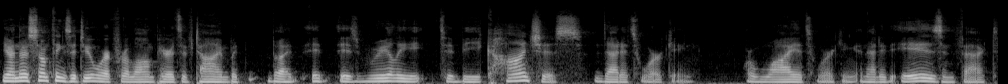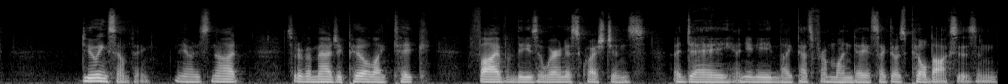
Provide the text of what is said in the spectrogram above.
You know, and there's some things that do work for long periods of time, but but it is really to be conscious that it's working or why it's working and that it is in fact doing something. You know, it's not sort of a magic pill like take five of these awareness questions a day and you need like that's from Monday. It's like those pill boxes and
